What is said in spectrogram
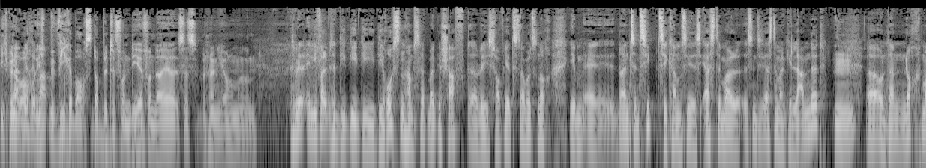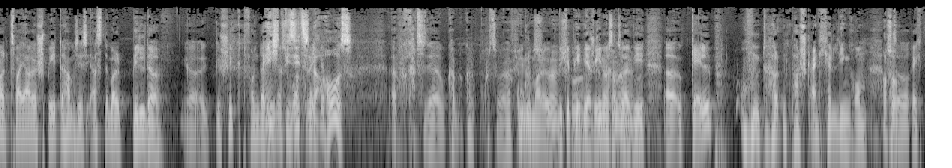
Ich bin Ja, aber auch, ich bewege aber auch das Doppelte von dir, von daher ist das wahrscheinlich auch nochmal so ein. Also in Fall, also die, die, die, die Russen haben es halt mal geschafft, oder die Sowjets damals noch, eben äh, 1970 haben sie das erste Mal, sind sie das erste Mal gelandet Mhm. äh, und dann noch mal zwei Jahre später haben sie das erste Mal Bilder äh, geschickt von der Echt? Wie sieht's denn da aus? Äh, Kannst du dir, kann, kann, kannst du Google mal, äh, Wikipedia Venus, also wie äh, gelb und halt ein paar Steinchen liegen rum. Ach so. Also recht,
